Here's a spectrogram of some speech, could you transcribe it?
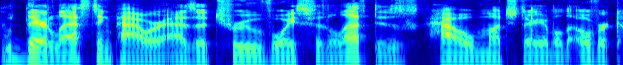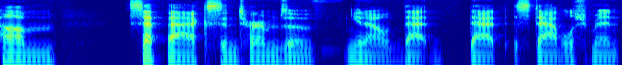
their lasting power as a true voice for the left is how much they're able to overcome setbacks in terms of you know that that establishment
